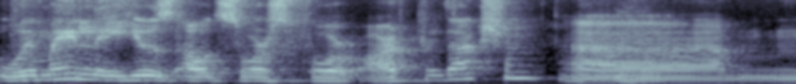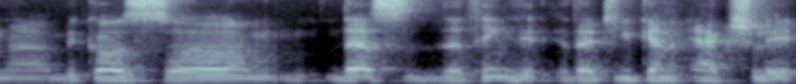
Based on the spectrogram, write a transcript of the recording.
We mainly use outsource for art production Mm-hmm. um, uh, because um, that's the thing that, that you can actually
